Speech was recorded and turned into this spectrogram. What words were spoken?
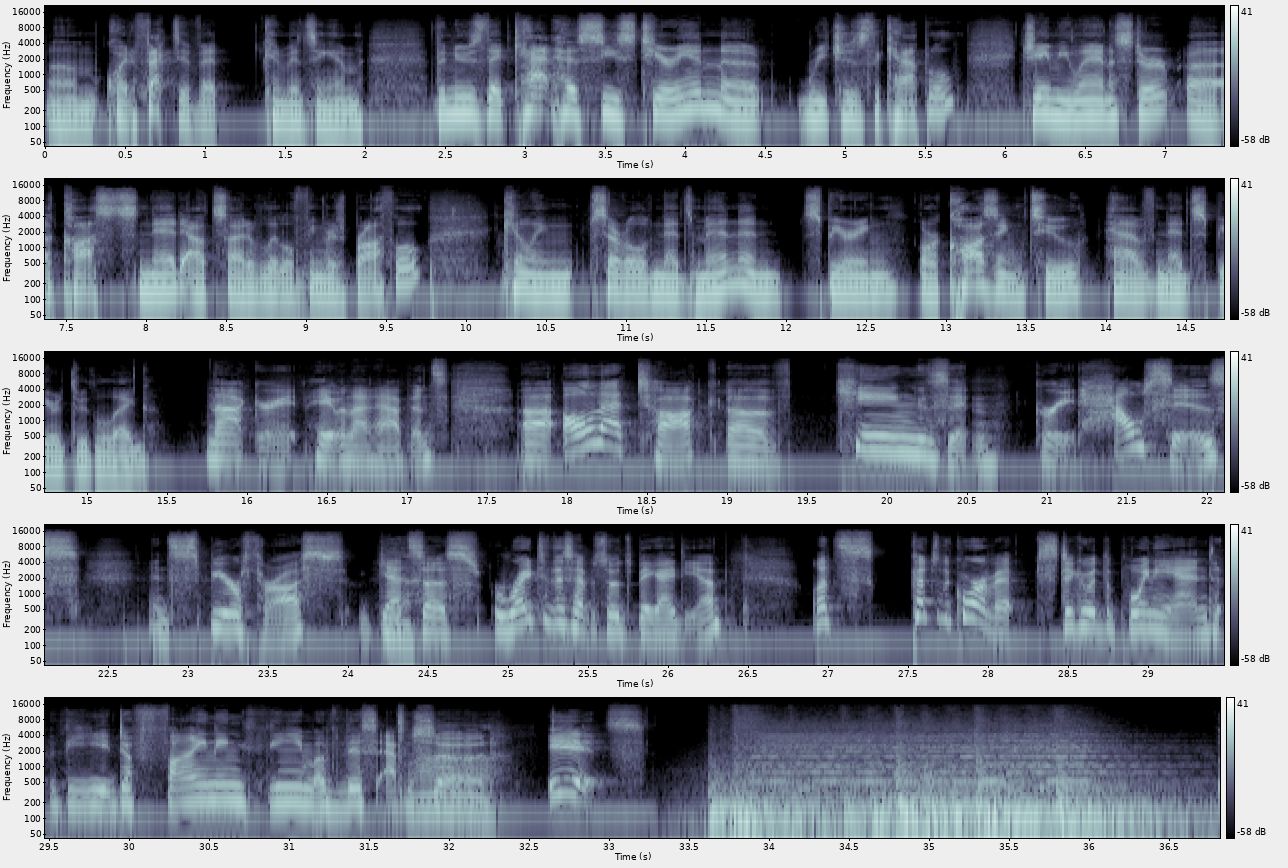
um, quite effective at convincing him. The news that Kat has seized Tyrion uh, reaches the capital. Jaime Lannister uh, accosts Ned outside of Littlefinger's brothel, killing several of Ned's men and spearing or causing to have Ned speared through the leg. Not great. Hate when that happens. Uh, all that talk of kings and great houses and spear thrusts gets us right to this episode's big idea. Let's cut to the core of it, stick it with the pointy end. The defining theme of this episode ah. is the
